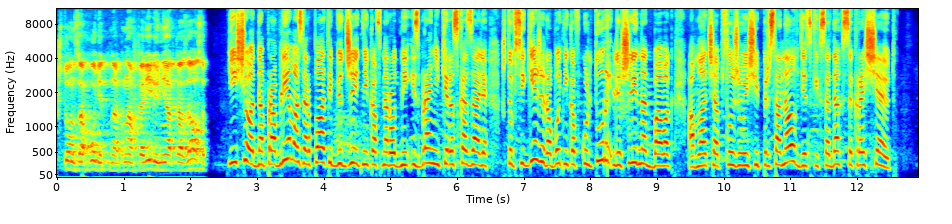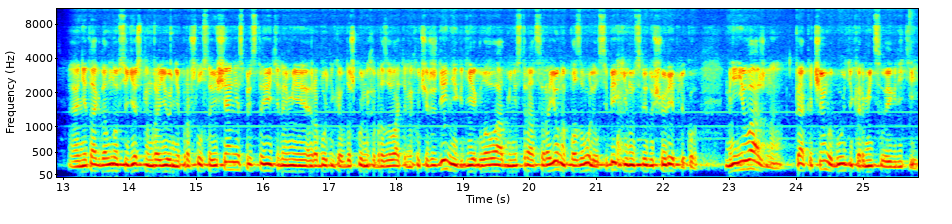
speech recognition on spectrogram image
что он заходит к нам в Карелию, не отказался. Еще одна проблема – зарплаты бюджетников. Народные избранники рассказали, что в Сигеже работников культуры лишили надбавок, а младший обслуживающий персонал в детских садах сокращают. Э, не так давно в Сидерском районе прошло совещание с представителями работников дошкольных образовательных учреждений, где глава администрации района позволил себе кинуть следующую реплику. «Мне не важно, как и чем вы будете кормить своих детей».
